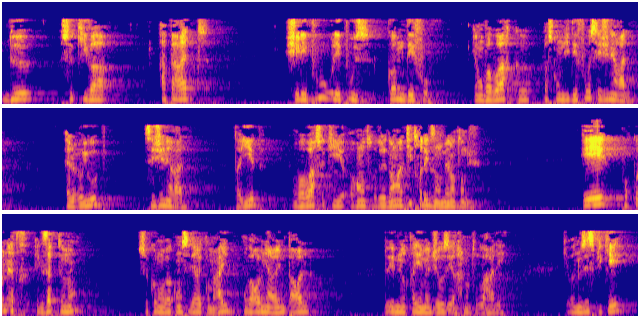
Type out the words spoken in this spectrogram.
de ce qui va apparaître chez l'époux ou l'épouse comme défaut. Et on va voir que lorsqu'on dit défaut, c'est général. El-Uyub, c'est général. Taïb, on va voir ce qui rentre dedans, à titre d'exemple, bien entendu. Et pour connaître exactement ce que l'on va considérer comme aïb, on va revenir à une parole de Ibn al-Qayyim al-Jawzi, qui va nous expliquer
